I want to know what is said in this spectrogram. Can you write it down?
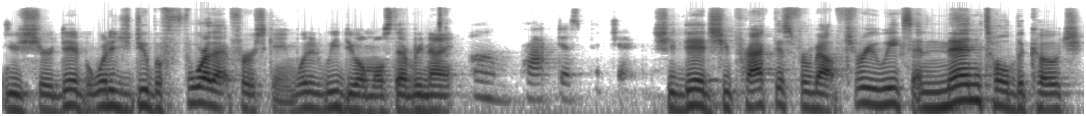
You sure did. But what did you do before that first game? What did we do almost every night? Um, practice pitching. She did. She practiced for about three weeks and then told the coach,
